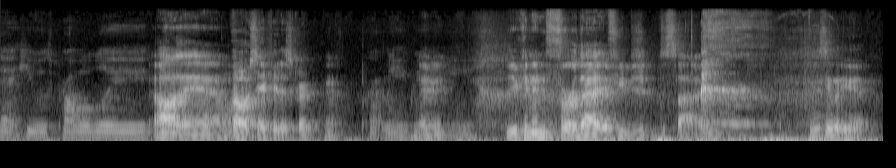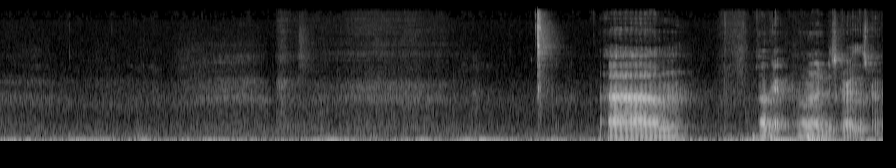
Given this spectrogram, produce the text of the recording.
that he was probably Oh yeah. Oh, safe to discard. pro- maybe. Maybe. You can infer that if you d- decide. Let me see what you get. Um. Okay, I'm gonna discard this card.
